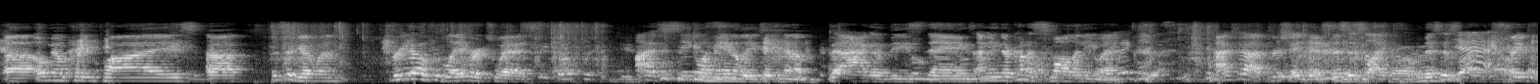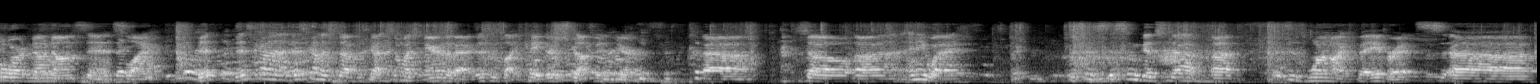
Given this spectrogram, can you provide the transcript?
Uh, oatmeal cream pies. Uh, this is a good one. Frito flavor twist. I've single-handedly taken in a bag of these things. I mean, they're kind of small anyway. Actually, I appreciate this. This is like this is like straightforward, no nonsense. Like this, this kind of this kind of stuff has got so much air in the bag. This is like, hey, there's stuff in here. Uh, so uh, anyway, this is this is some good stuff. Uh, this is one of my favorites. Uh,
